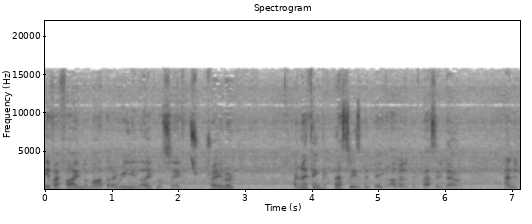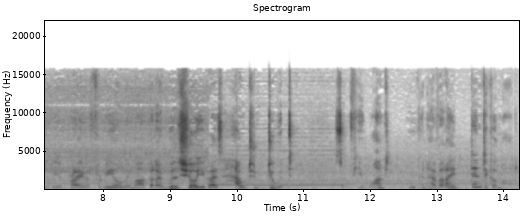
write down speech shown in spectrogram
if I find a mod that I really like, we'll say if it's from trailer, and I think the capacity is a bit big, I'll let the capacity down, and it'll be a private for me only mod, but I will show you guys how to do it. So if you want, you can have an identical mod.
